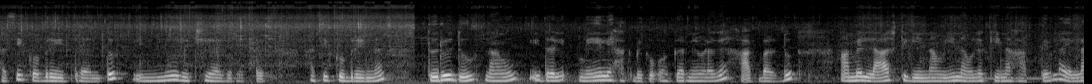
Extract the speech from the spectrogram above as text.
ಹಸಿ ಕೊಬ್ಬರಿ ಇದ್ದರೆ ಅಂತೂ ಇನ್ನೂ ರುಚಿಯಾಗಿರುತ್ತೆ. ಹಸಿ ಕೊಬ್ಬರಿನ ತುರಿದು ನಾವು ಇದರಲ್ಲಿ ಮೇಲೆ ಹಾಕಬೇಕು. ಒಗ್ಗರಣೆ ಒಳಗೆ ಹಾಕಬಾರ್ದು. ಆಮೇಲೆ ಲಾಸ್ಟಿಗೆ ನಾವು ಏನು ಅವಲಕ್ಕಿನ ಹಾಕ್ತೀವಲ್ಲ, ಎಲ್ಲ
